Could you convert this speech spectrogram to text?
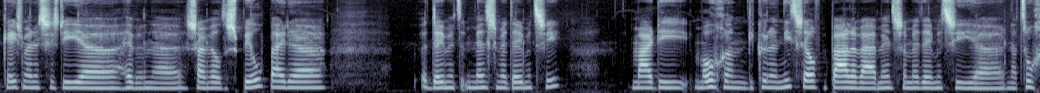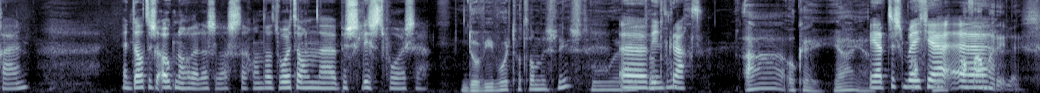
case managers die uh, hebben, uh, zijn wel de speel bij de mensen met dementie. Maar die, mogen, die kunnen niet zelf bepalen waar mensen met dementie naartoe gaan. En dat is ook nog wel eens lastig, want dat wordt dan beslist voor ze. Door wie wordt dat dan beslist? Hoe, windkracht. Dan? Ah, oké. Okay. Ja, ja. ja, het is een beetje... Of, of Amaryllis.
